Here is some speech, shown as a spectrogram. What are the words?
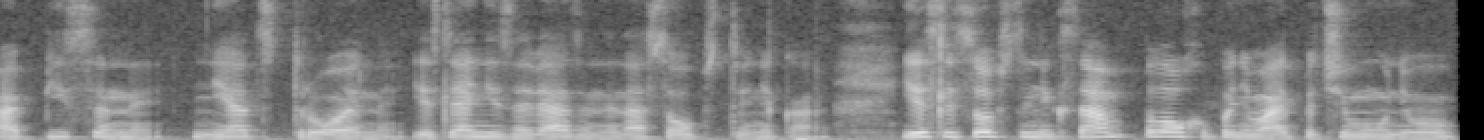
описаны, не отстроены, если они завязаны на собственника, если собственник сам плохо понимает, почему у него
